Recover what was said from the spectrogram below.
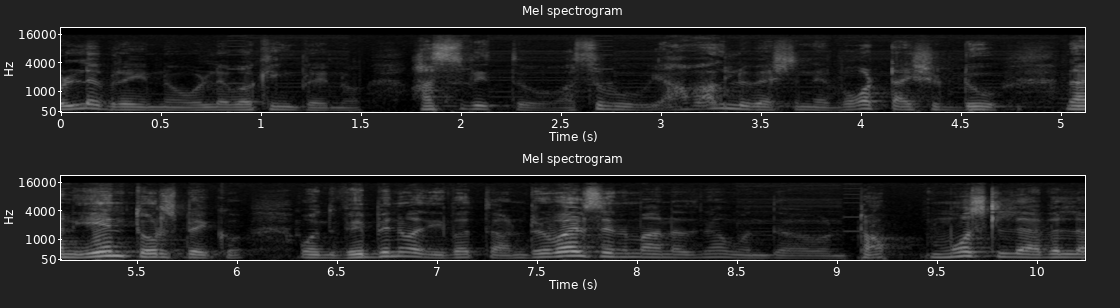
ಒಳ್ಳೆ ಬ್ರೈನು ಒಳ್ಳೆ ವರ್ಕಿಂಗ್ ಬ್ರೈನು ಹಸುವಿತ್ತು, ಹಸುವು, ಯಾವಾಗಲೂ ಅಷ್ಟೇ ವಾಟ್ ಐ ಶುಡ್ ಡೂ ನಾನು ಏನು ತೋರಿಸ್ಬೇಕು? ಒಂದು ವಿಭಿನ್ನವಾದ ಇವತ್ತು ಅಂಡರ್ವರ್ಲ್ಡ್ ಸಿನಿಮಾ ಅನ್ನೋದನ್ನ ಒಂದು ಒಂದು ಟಾಪ್ ಮೋಸ್ಟ್ ಲೆವೆಲ್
